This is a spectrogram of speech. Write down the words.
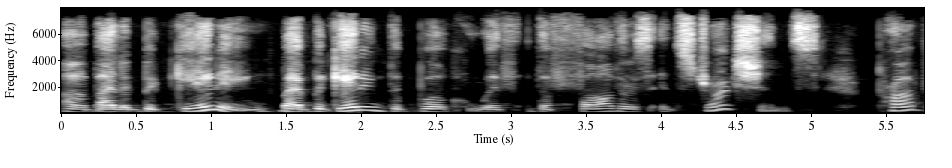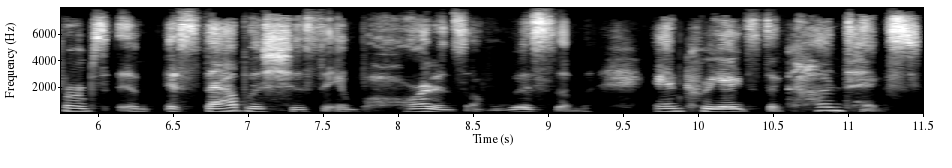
Uh, by the beginning, by beginning the book with the Father's instructions, Proverbs establishes the importance of wisdom and creates the context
